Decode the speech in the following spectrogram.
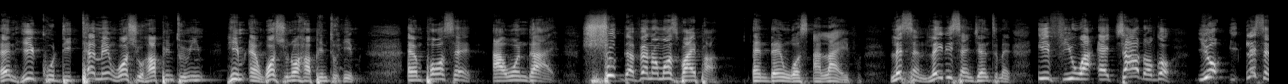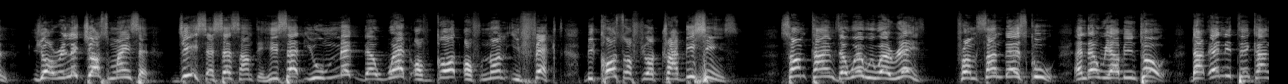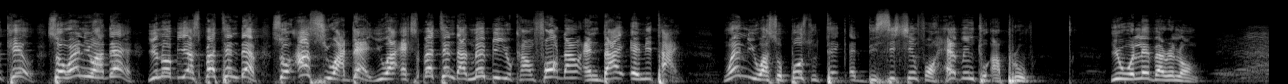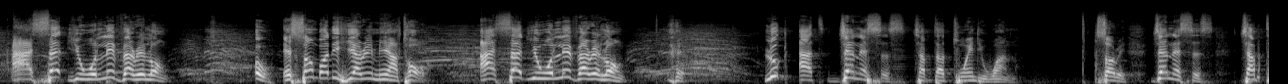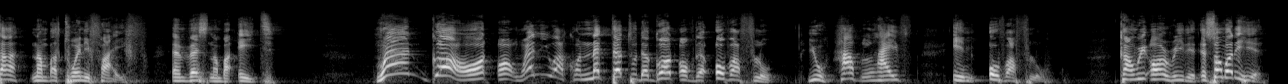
And he could determine what should happen to him, him and what should not happen to him. And Paul said, I won't die. Shook the venomous viper and then was alive. Listen, ladies and gentlemen, if you are a child of God, you listen, your religious mindset, Jesus said something. He said, You make the word of God of non effect because of your traditions. Sometimes the way we were raised from Sunday school, and then we have been told that anything can kill. So when you are there, you know, be expecting death. So as you are there, you are expecting that maybe you can fall down and die anytime. When you are supposed to take a decision for heaven to approve, you will live very long. I said you will live very long. Amen. Oh, is somebody hearing me at all? I said you will live very long. Look at Genesis chapter 21. Sorry, Genesis chapter number 25 and verse number 8. When God, or when you are connected to the God of the overflow, you have life in overflow. Can we all read it? Is somebody here?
